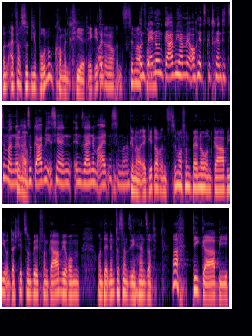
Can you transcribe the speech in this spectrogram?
und einfach so die Wohnung kommentiert. Er geht Und- ja dann auch ins Zimmer Und von, Ben und Gabi haben ja auch jetzt getrennte Zimmer, ne? Genau. Also Gabi ist ja in, in seinem alten Zimmer. Genau, er geht auch ins Zimmer von Benno und Gabi und da steht so ein Bild von Gabi rum und der nimmt das an sie her und sagt, ach, die Gabi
